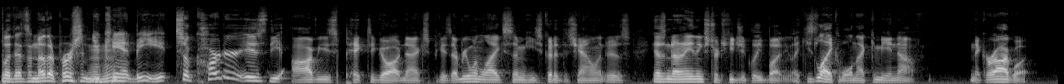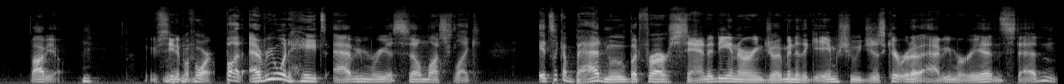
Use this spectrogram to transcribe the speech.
but that's another person you mm-hmm. can't beat. So Carter is the obvious pick to go out next because everyone likes him. He's good at the challenges. He hasn't done anything strategically, but like he's likable, and that can be enough. Nicaragua, Fabio. We've seen it before. But everyone hates Abi-Maria so much. Like it's like a bad move, but for our sanity and our enjoyment of the game, should we just get rid of Abi-Maria instead?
